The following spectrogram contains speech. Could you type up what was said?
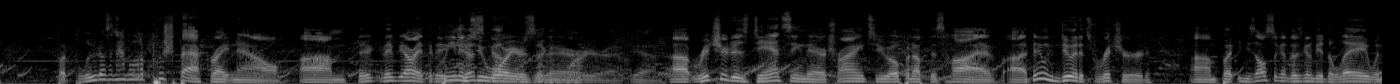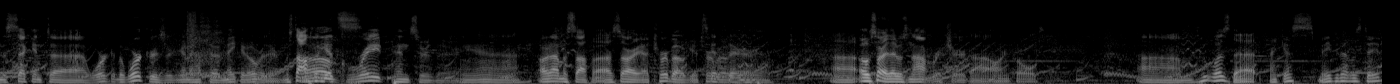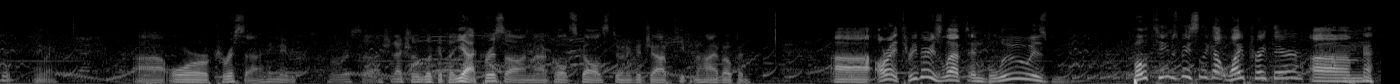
But blue doesn't have a lot of pushback right now. Um, they've all right. The They queen and two got the warriors are there. Warrior out, yeah. Uh, Richard is dancing there, trying to open up this hive. Uh, if anyone can do it, it's Richard. Um, but he's also gonna, there's going to be a delay when the second uh, worker, the workers are going to have to make it over there. Mustafa oh, gets great pincer there. yeah. Oh, not Mustafa. Uh, sorry, uh, Turbo gets Turbo, hit there. yeah, Uh, oh, sorry, that was not Richard uh, on gold. Um, who was that? I guess maybe that was David. Anyway, uh, or Carissa. I think maybe Carissa. I should actually look at the yeah, Carissa on uh, Gold Skulls doing a good job keeping the hive open. Uh, all right, three berries left, and blue is both teams basically got wiped right there. Um,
